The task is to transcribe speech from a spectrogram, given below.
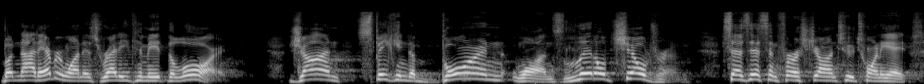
But not everyone is ready to meet the Lord. John, speaking to born ones, little children, says this in 1 John 2 28.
